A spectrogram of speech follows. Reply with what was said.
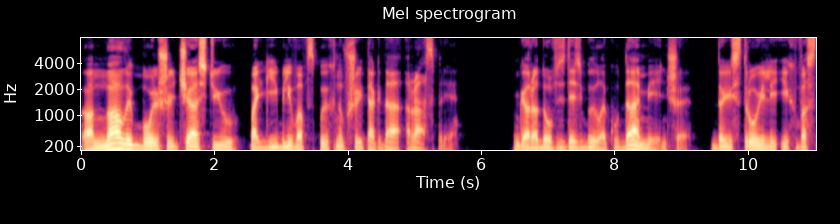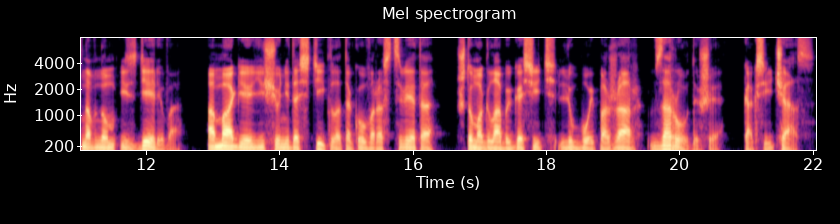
Анналы большей частью погибли во вспыхнувшей тогда распре. Городов здесь было куда меньше, да и строили их в основном из дерева, а магия еще не достигла такого расцвета, что могла бы гасить любой пожар в зародыше, как сейчас.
